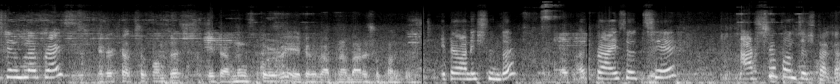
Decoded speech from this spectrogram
স্ট্যান্ডগুলোর প্রাইস এটা সাতশো পঞ্চাশ এটা মুভ করবে এটা হলো আপনার বারোশো পঞ্চাশ। এটা অনেক সুন্দর। প্রাইস হচ্ছে আটশো পঞ্চাশ টাকা।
